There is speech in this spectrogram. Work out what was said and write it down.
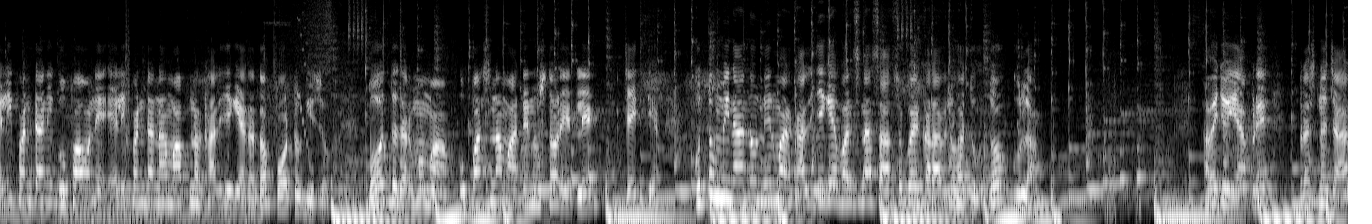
એલિફન્ટાની ગુફાઓને એલિફન્ટા નામ આપનાર ખાલી જગ્યા હતા તો પોર્ટુગીઝો. બૌદ્ધ ધર્મમાં ઉપાસના માટેનું સ્થળ એટલે ચૈત્ય. કુતુબ મિનારનું નિર્માણ ખાલી જગ્યા વંશના શાસકોએ કરાવેલું હતું તો ગુલામ. હવે જોઈએ આપણે પ્રશ્ન ચાર.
